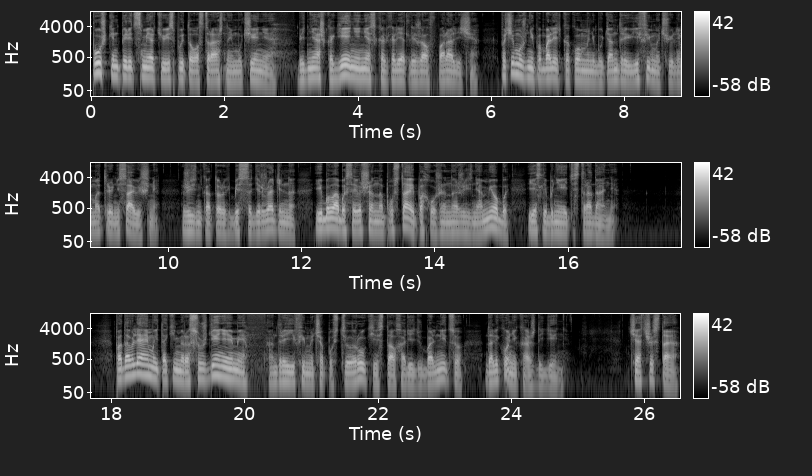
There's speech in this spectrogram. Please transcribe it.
Пушкин перед смертью испытывал страшные мучения – Бедняжка гений несколько лет лежал в параличе. Почему же не поболеть какому-нибудь Андрею Ефимовичу или Матрёне Савишне, жизнь которых бессодержательна и была бы совершенно пуста и похожа на жизнь амебы, если бы не эти страдания? Подавляемый такими рассуждениями, Андрей Ефимович опустил руки и стал ходить в больницу далеко не каждый день. Часть шестая.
